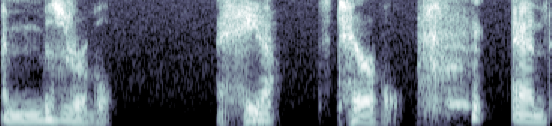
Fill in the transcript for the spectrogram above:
i'm miserable i hate yeah. it it's terrible. and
